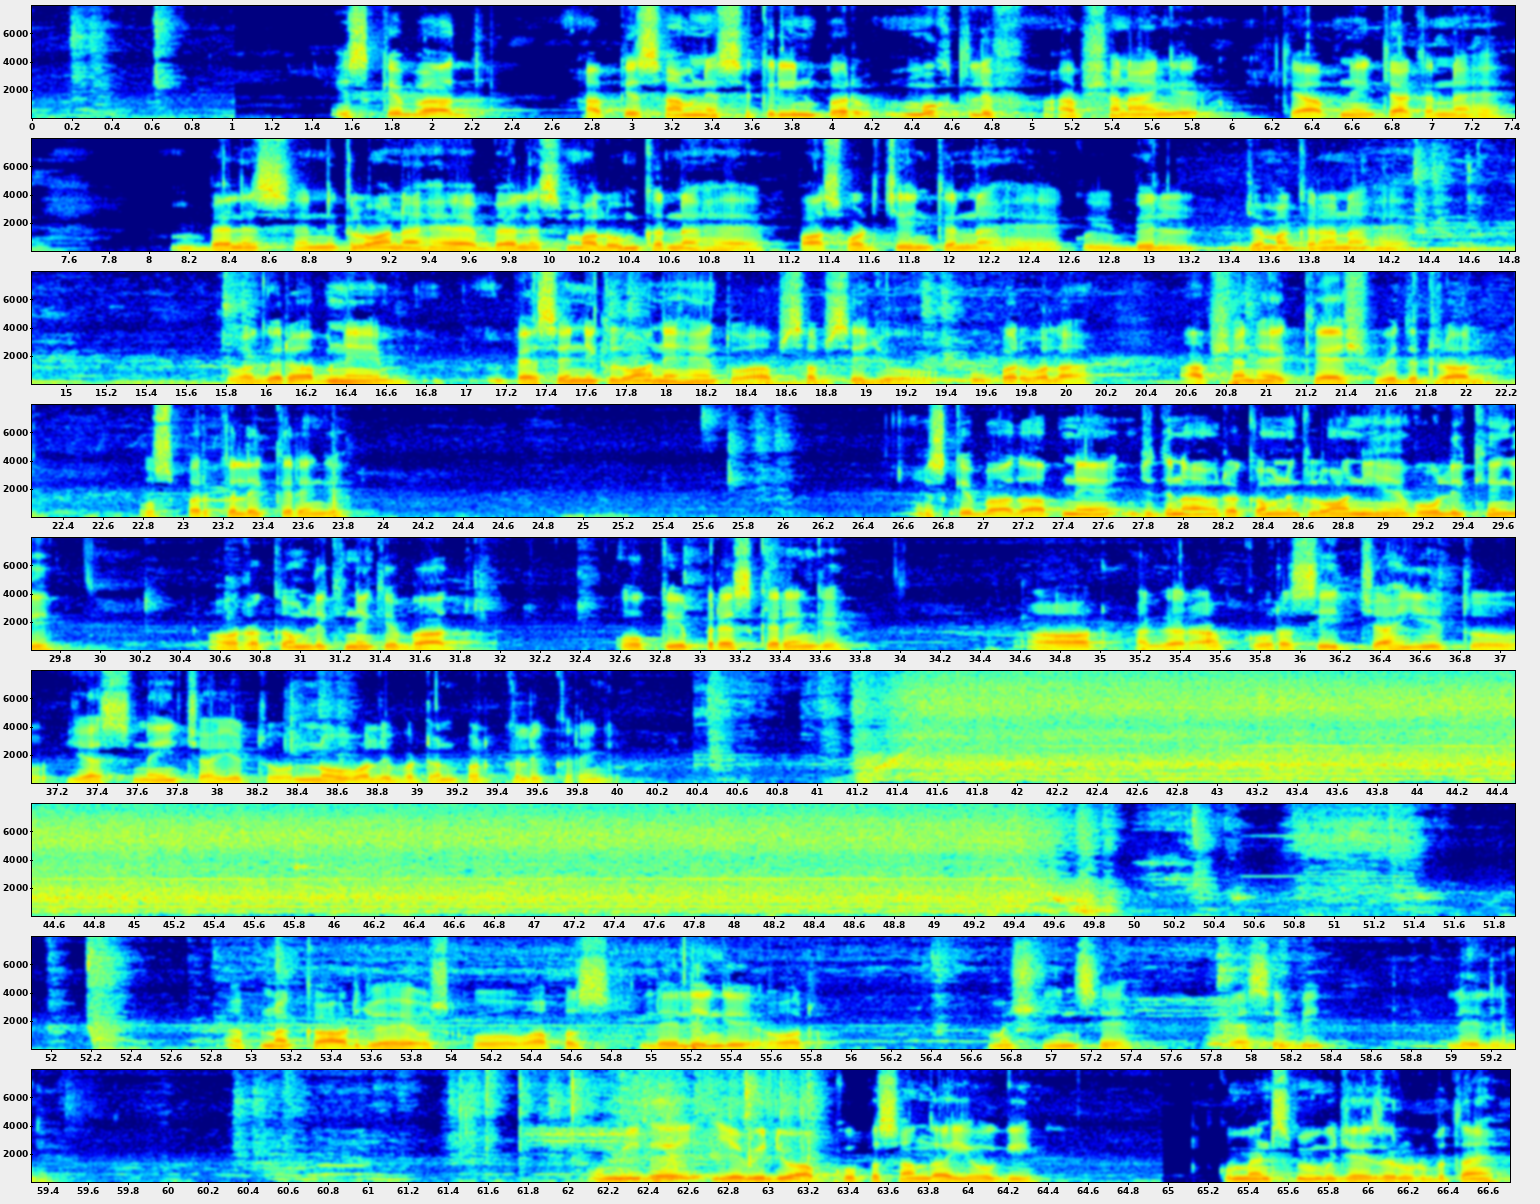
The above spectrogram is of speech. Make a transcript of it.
इसके बाद आपके सामने स्क्रीन पर मुख्तलिफ़ ऑप्शन आएँगे कि आपने क्या करना है। बैलेंस निकलवाना है बैलेंस मालूम करना है पासवर्ड चेंज करना है, कोई बिल जमा कराना है। तो अगर आपने पैसे निकलवाने हैं तो आप सबसे जो ऊपर वाला ऑप्शन है कैश विदड्रॉल उस पर क्लिक करेंगे। इसके बाद आपने जितना रकम निकलवानी है, वो लिखेंगे और रकम लिखने के बाद ओके प्रेस करेंगे। और अगर आपको रसीद चाहिए तो यस नहीं चाहिए तो नो वाले बटन पर क्लिक करेंगे। अपना कार्ड जो है उसको वापस ले लेंगे और मशीन से पैसे भी ले लेंगे। उम्मीद है ये वीडियो आपको पसंद आई होगी। कमेंट्स में मुझे ज़रूर बताएँ।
